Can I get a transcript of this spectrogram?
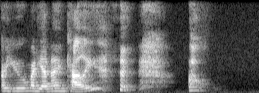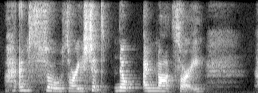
Are you Mariana and Callie? oh, I'm so sorry. Shit. No, I'm not sorry.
